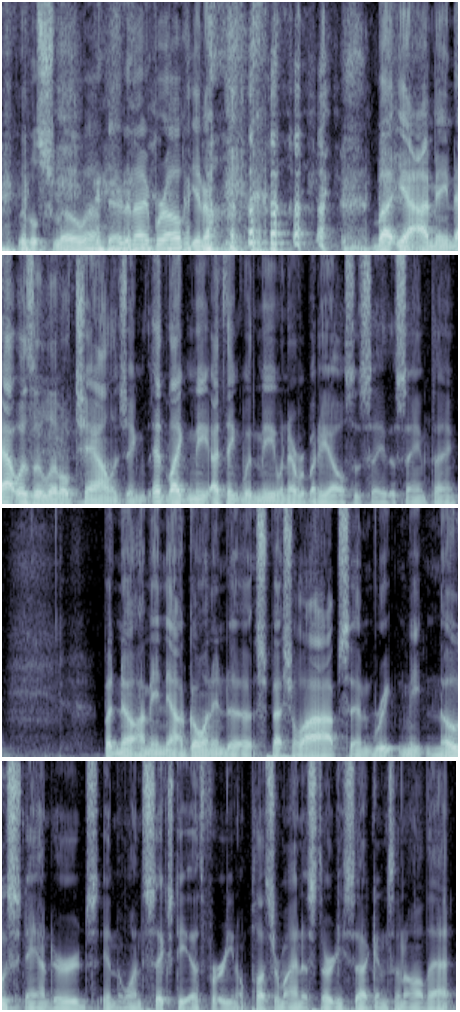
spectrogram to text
a little slow out there tonight, bro, you know? but yeah, I mean, that was a little challenging. And like me, I think with me, when everybody else would say the same thing. But no, I mean now going into special ops and re- meeting those standards in the 160th for you know plus or minus 30 seconds and all that,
